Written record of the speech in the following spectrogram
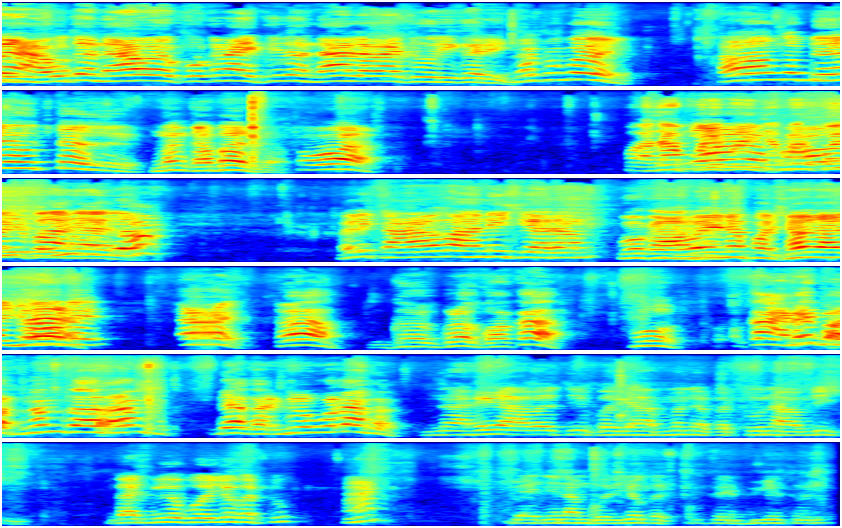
ભાઈ આવું તો ના હોય કોકના અહીંથી તો ના લવાય ચોરી કરી. નટુભાઈ ખાવાનું તો બે ઉત્તર છે. મને ખબર છે. ઓવા. પાછા પડી પડી જબર કોઈ બહાર આવ્યો. ખાલી ખાવામાં હની શેરમ કોક આવે એને પ્રસાદ આલજો હવે. એ, તો, ઘર- પેલો ગોકા. હું. કાંઈ બદનામ સારામ બે ગરબીઓ બોલા નહીં આવે છે ભાઈ આ મને ગટ્ટુ ના આવડી છે ગરબીઓ બોલજો ગટ્ટુ હા? બે જણા બોલજો ગટ્ટુ ગરબીઓ થોડી.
